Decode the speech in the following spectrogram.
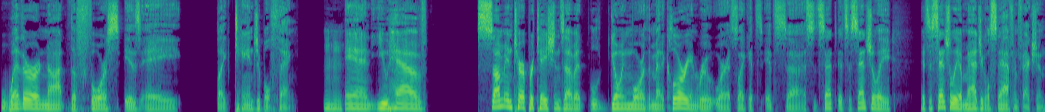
whether or not the force is a like tangible thing. hmm And you have some interpretations of it going more the midichlorian route where it's like it's it's uh, it's, it's essentially it's essentially a magical staph infection.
